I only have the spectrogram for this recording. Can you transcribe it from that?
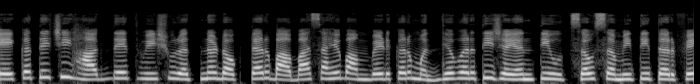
एकतेची हाक देत विश्वरत्न डॉक्टर बाबासाहेब आंबेडकर मध्यवर्ती जयंती उत्सव समितीतर्फे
